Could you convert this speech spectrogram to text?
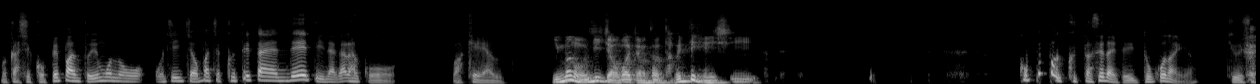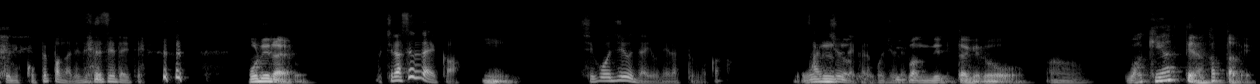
昔コッペパンというものをおじいちゃんおばあちゃん食ってたんやでって言いながら、こう、分け合う。今のおじいちゃん、おばあちゃんは多分食べてへんし、コッペパン食った世代ってどこなんや？給食にコッペパンが出てる世代って。俺らやろ。うちら世代か。うん。4、50代を狙っとるのか。俺30代から50代コッペパン出てたけど、うん。分け合ってなかったで。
